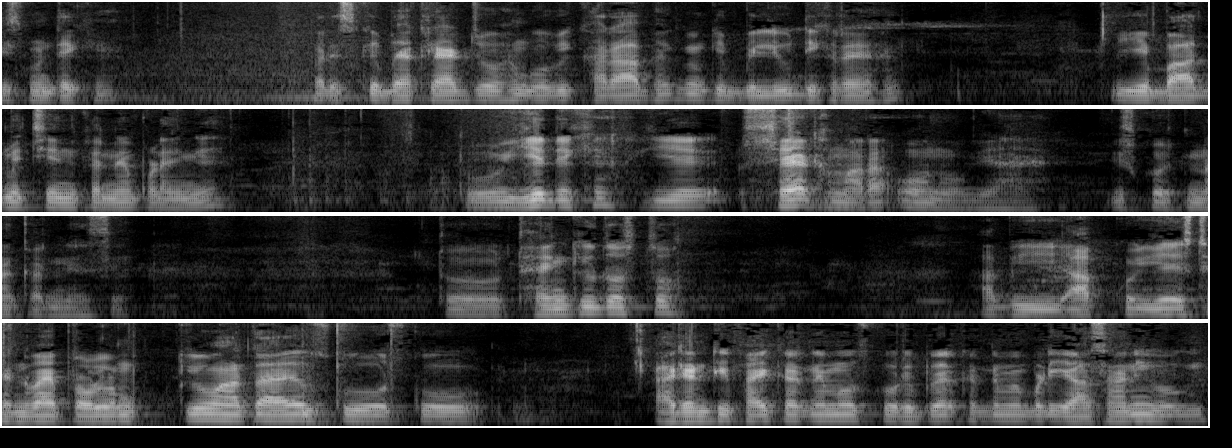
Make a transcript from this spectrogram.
इसमें देखें, पर इसके बैकलाइट जो हैं वो भी ख़राब है, क्योंकि ब्ल्यू दिख रहे हैं। ये बाद में चेंज करने पड़ेंगे। तो ये देखें, ये सेट हमारा ऑन हो गया है, इसको इतना करने से। तो थैंक यू दोस्तों। अभी आपको ये स्टैंड बाय प्रॉब्लम क्यों आता है, उसको उसको आइडेंटिफाई करने में, उसको रिपेयर करने में बड़ी आसानी होगी।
